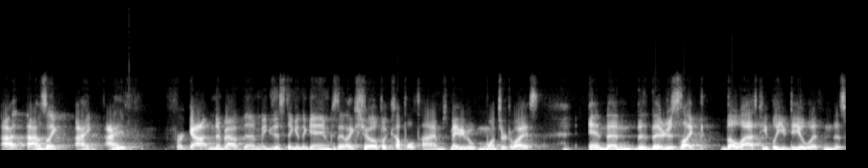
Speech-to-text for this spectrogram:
I was like, I I've forgotten about them existing in the game because they like show up a couple times, maybe once or twice, and then they're just like the last people you deal with in this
